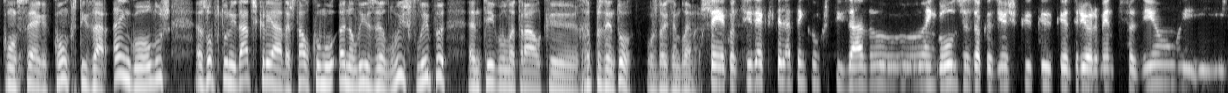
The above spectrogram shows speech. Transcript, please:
consegue concretizar em golos as oportunidades criadas, tal como analisa Luís Felipe, antigo lateral que representou os dois emblemas. Tem acontecido é que se calhar tem concretizado em golos as ocasiões que, que, que anteriormente faziam e,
